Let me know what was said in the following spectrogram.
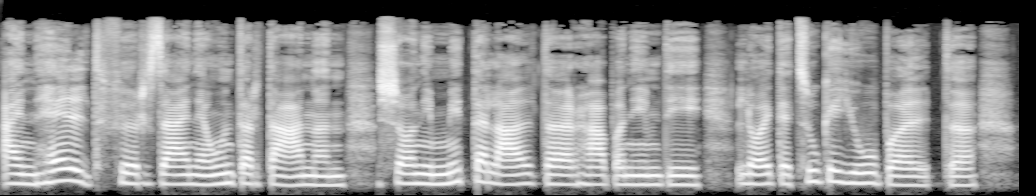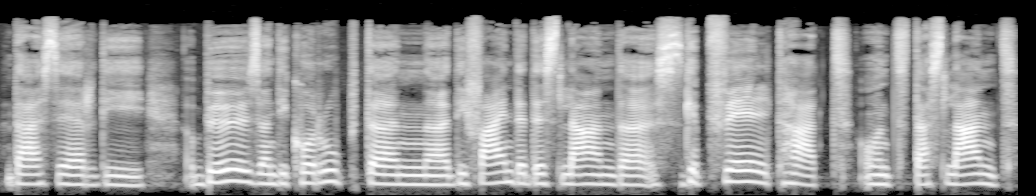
ein Held für seine Untertanen. Schon im Mittelalter haben ihm die Leute zugejubelt, dass er die Bösen, die Korrupten, die Feinde des Landes gepfählt hat und das Land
